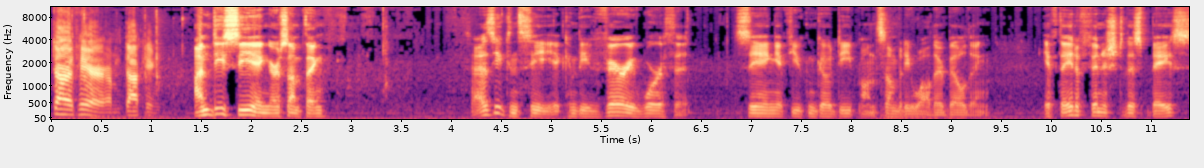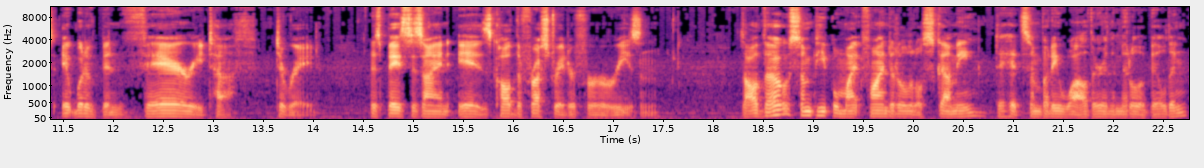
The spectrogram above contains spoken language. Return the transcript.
Darth here, I'm ducking. I'm DCing or something. As you can see, it can be very worth it, seeing if you can go deep on somebody while they're building. If they'd have finished this base, it would have been very tough to raid. This base design is called the Frustrator for a reason. Although some people might find it a little scummy to hit somebody while they're in the middle of building,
